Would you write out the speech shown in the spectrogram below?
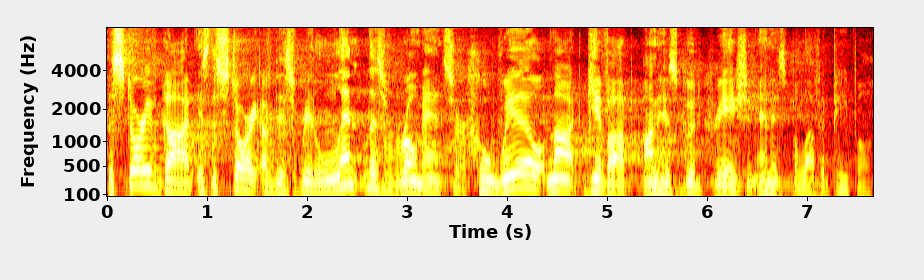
The story of God is the story of this relentless romancer who will not give up on his good creation and his beloved people.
